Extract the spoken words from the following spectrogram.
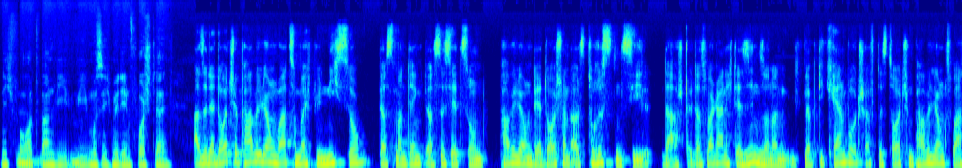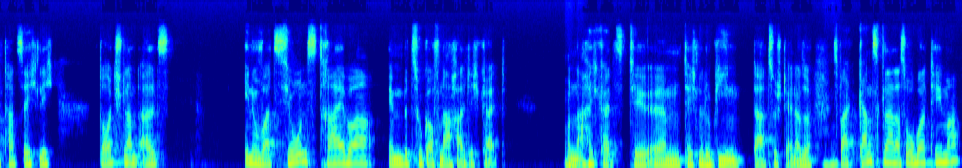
nicht vor Ort waren, wie, wie muss ich mir den vorstellen? Also der deutsche Pavillon war zum Beispiel nicht so, dass man denkt, das ist jetzt so ein Pavillon, der Deutschland als Touristenziel darstellt. Das war gar nicht der Sinn, sondern ich glaube, die Kernbotschaft des deutschen Pavillons war tatsächlich Deutschland als Innovationstreiber in Bezug auf Nachhaltigkeit und mhm. Nachhaltigkeitstechnologien darzustellen. Also mhm. es war ganz klar das Oberthema.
